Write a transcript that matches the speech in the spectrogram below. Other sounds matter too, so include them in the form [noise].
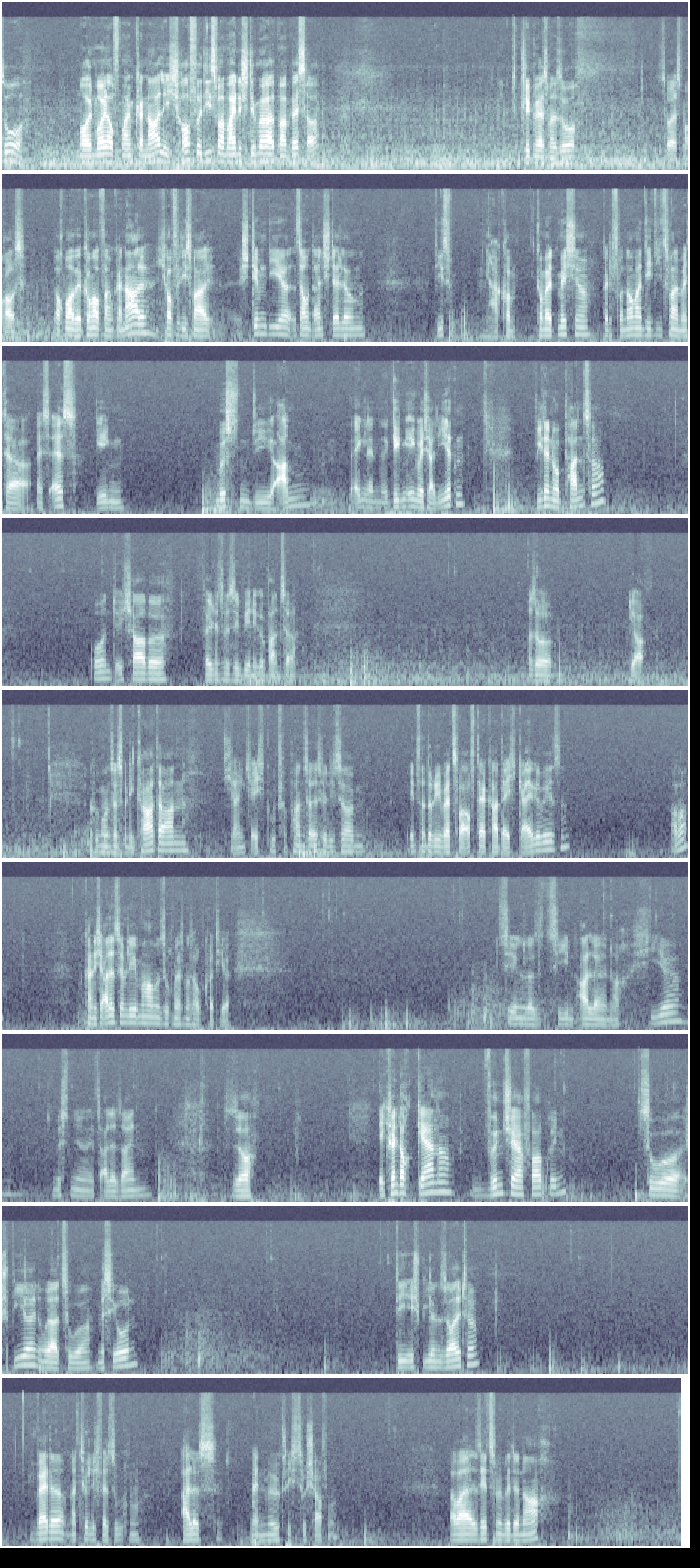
So. Moin moin auf meinem Kanal. Ich hoffe, diesmal meine Stimme hört man besser. Klicken wir erstmal so. So, erstmal raus. Nochmal willkommen auf meinem Kanal. Ich hoffe, diesmal stimmen die Soundeinstellungen. Dies. Ja, komm. Komm mit mich, Battle von Normandy. Diesmal mit der SS gegen. Müssten die am Engländer. gegen irgendwelche Alliierten. Wieder nur Panzer. Und ich habe verhältnismäßig wenige Panzer. Also, ja. Gucken wir uns erstmal die Karte an, die eigentlich echt gut für Panzer ist, würde ich sagen. Infanterie wäre zwar auf der Karte echt geil gewesen, aber kann ich alles im Leben haben und suchen wir erstmal das Hauptquartier. Beziehungsweise ziehen alle nach hier. Müssen ja jetzt alle sein. So. Ihr könnt auch gerne Wünsche hervorbringen zu Spielen oder zur Mission, die ich spielen sollte. Ich werde natürlich versuchen, alles, wenn möglich, zu schaffen. Aber seht mir bitte nach,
